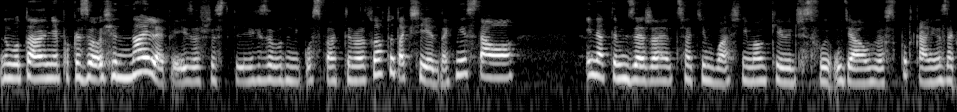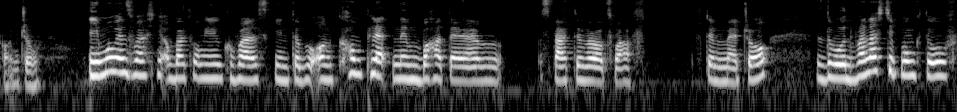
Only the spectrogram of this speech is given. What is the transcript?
no motornie pokazywał się najlepiej ze wszystkich zawodników Sparty Wrocław. To tak się jednak nie stało i na tym zerze trzecim właśnie Małkiewicz swój udział we spotkaniu zakończył. I mówiąc właśnie o Bartłomieju Kowalskim, to był on kompletnym bohaterem Sparty Wrocław w tym meczu. Zdobył 12 punktów,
